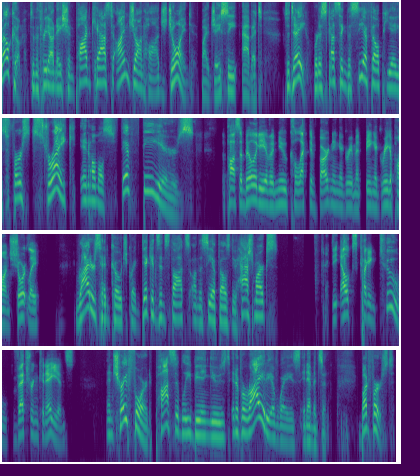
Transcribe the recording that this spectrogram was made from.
Welcome to the Three Down Nation podcast. I'm John Hodge, joined by JC Abbott. Today, we're discussing the CFLPA's first strike in almost 50 years. The possibility of a new collective bargaining agreement being agreed upon shortly. Riders head coach Craig Dickenson's thoughts on the CFL's new hash marks. The Elks cutting two veteran Canadians and Tre Ford possibly being used in a variety of ways in Edmonton. But first,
